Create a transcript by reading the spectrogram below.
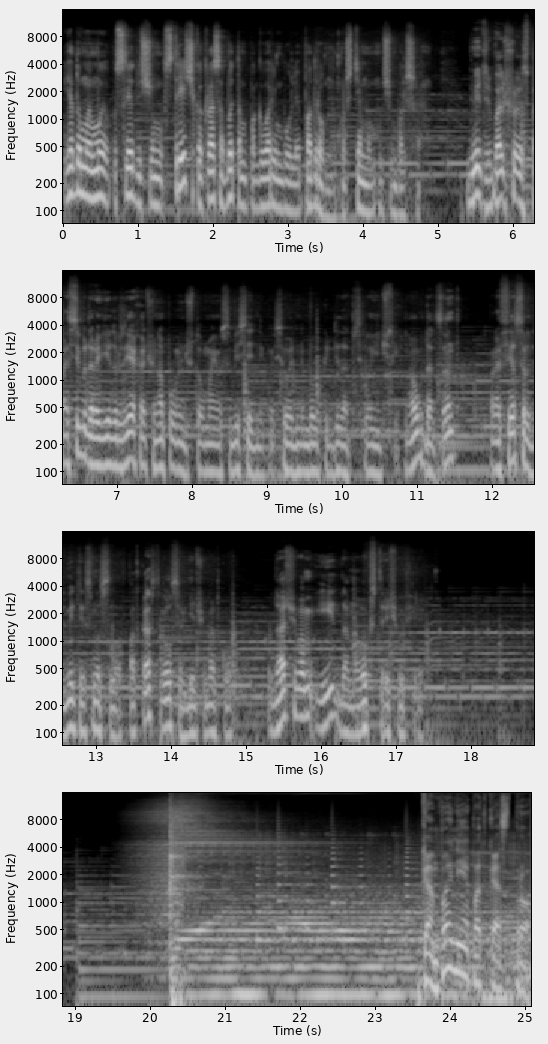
Я думаю, мы в следующем встрече как раз об этом поговорим более подробно, потому что тема очень большая. Дмитрий, большое спасибо, дорогие друзья. Хочу напомнить, что моим собеседником сегодня был кандидат психологических наук, доцент, профессор Дмитрий Смыслов. Подкаст вел Сергей Чеботков. Удачи вам и до новых встреч в эфире. Компания «Подкаст Про».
